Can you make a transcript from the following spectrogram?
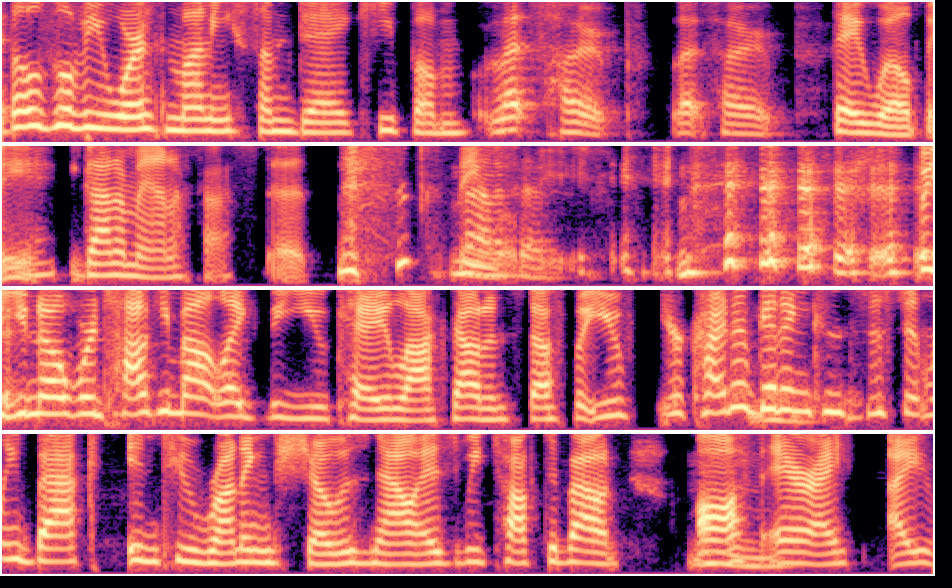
Those will be worth money someday. Keep them. Let's hope. Let's hope. They will be. You got to manifest it. Manifest. but you know, we're talking about like the UK lockdown and stuff, but you you're kind of getting consistently back into running shows now as we talked about off Mm. air. I I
